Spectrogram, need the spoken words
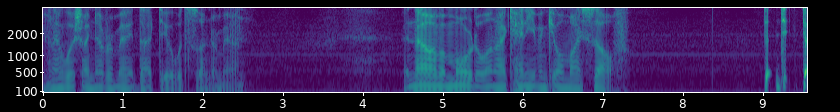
And I wish I never made that deal with Slenderman. And now I'm immortal and I can't even kill myself. D- d- d-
